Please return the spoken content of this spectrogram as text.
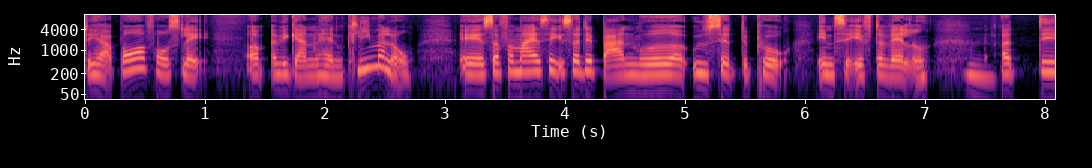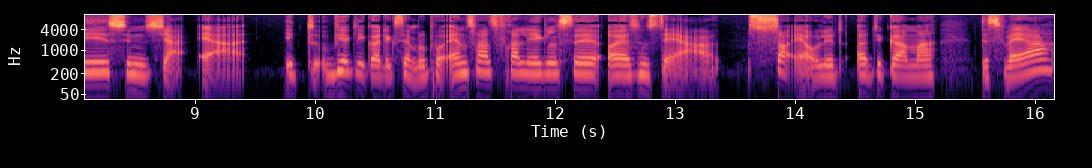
det her borgerforslag om, at vi gerne vil have en klimalov. Øh, så for mig at se, så er det bare en måde at udsætte det på indtil efter valget. Mm. Og det synes jeg er et virkelig godt eksempel på ansvarsfralæggelse, og jeg synes, det er så ærgerligt, og det gør mig desværre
